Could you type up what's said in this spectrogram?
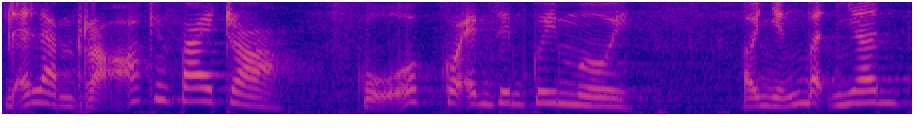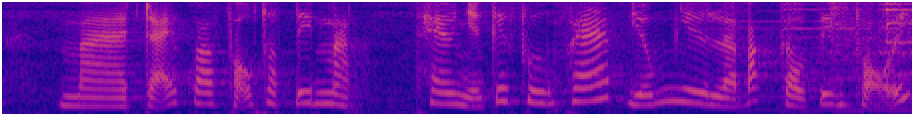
để làm rõ cái vai trò của coenzyme Q10 ở những bệnh nhân mà trải qua phẫu thuật tim mạch theo những cái phương pháp giống như là bắt cầu tim phổi.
